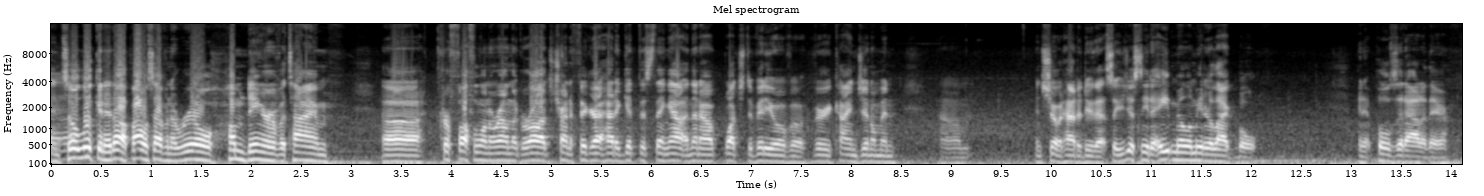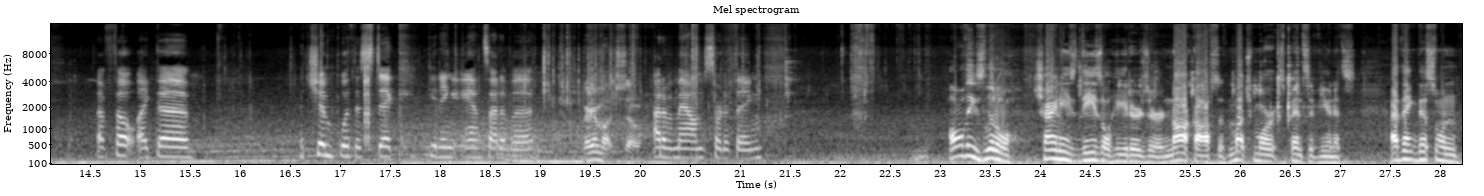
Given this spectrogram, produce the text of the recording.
And so looking it up, I was having a real humdinger of a time uh, kerfuffling around the garage trying to figure out how to get this thing out. And then I watched a video of a very kind gentleman um, and showed how to do that. So you just need an 8 millimeter lag bolt and it pulls it out of there. That felt like a a chimp with a stick getting ants out of a Very much so. out of a mound sort of thing. All these little Chinese diesel heaters are knockoffs of much more expensive units. I think this one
